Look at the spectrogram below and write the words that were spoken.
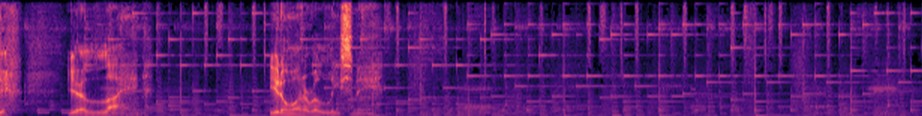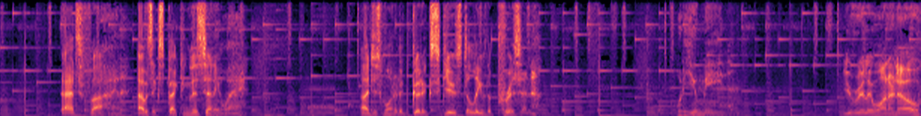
You're lying. You don't want to release me. That's fine. I was expecting this anyway. I just wanted a good excuse to leave the prison. What do you mean? You really want to know?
